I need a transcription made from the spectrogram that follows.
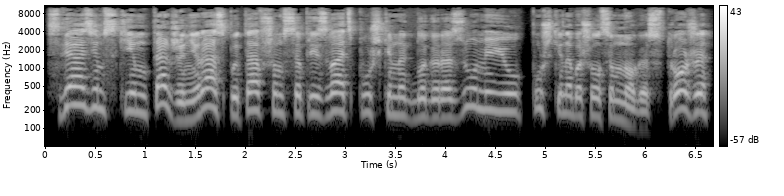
С Вяземским, также не раз пытавшимся призвать Пушкина к благоразумию, Пушкин обошелся много строже,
